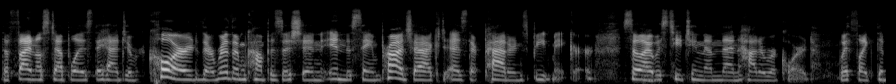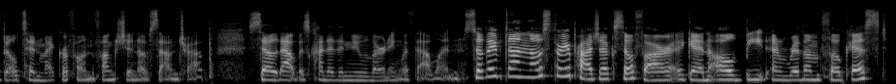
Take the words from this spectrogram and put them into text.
the final step was they had to record their rhythm composition in the same project as their patterns beat maker. So I was teaching them then how to record with like the built-in microphone function of Soundtrap. So that was kind of the new learning with that one. So they've done those three projects so far. Again, all beat and rhythm focused,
